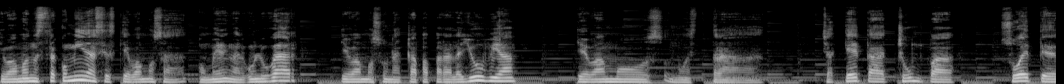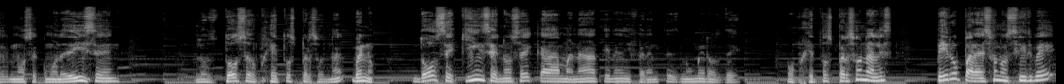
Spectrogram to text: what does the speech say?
llevamos nuestra comida si es que vamos a comer en algún lugar, llevamos una capa para la lluvia, llevamos nuestra chaqueta, chumpa, suéter, no sé cómo le dicen, los 12 objetos personales, bueno, 12, 15, no sé, cada manada tiene diferentes números de objetos personales, pero para eso nos sirve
